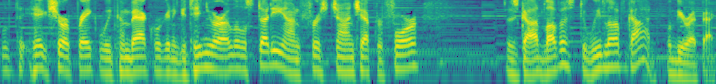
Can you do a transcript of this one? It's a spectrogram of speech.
We'll take a short break. When we come back, we're going to continue our little study on 1 John chapter 4. Does God love us? Do we love God? We'll be right back.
